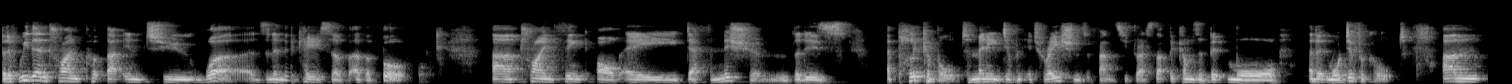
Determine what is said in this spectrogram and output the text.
But if we then try and put that into words, and in the case of, of a book, uh, try and think of a definition that is applicable to many different iterations of fancy dress, that becomes a bit more a bit more difficult. Um,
